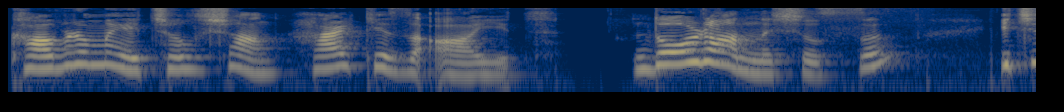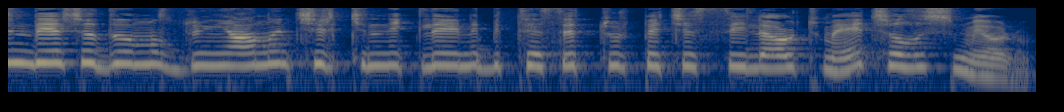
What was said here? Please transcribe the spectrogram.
kavramaya çalışan herkese ait. Doğru anlaşılsın. İçinde yaşadığımız dünyanın çirkinliklerini bir tesettür peçesiyle örtmeye çalışmıyorum.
